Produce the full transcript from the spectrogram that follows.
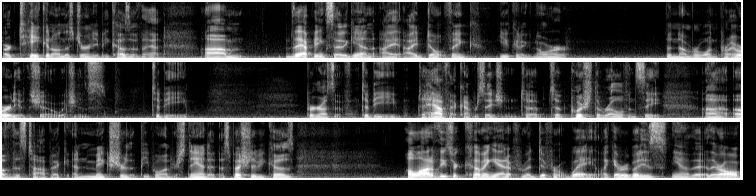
are taken on this journey because of that. Um, that being said, again, I, I don't think you can ignore the number one priority of the show, which is to be progressive to be to have that conversation to to push the relevancy uh, of this topic and make sure that people understand it especially because a lot of these are coming at it from a different way like everybody's you know they're, they're all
